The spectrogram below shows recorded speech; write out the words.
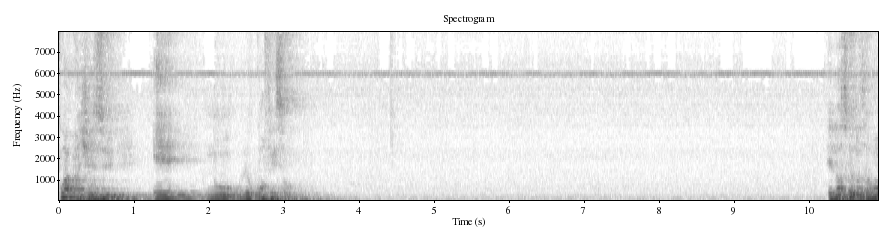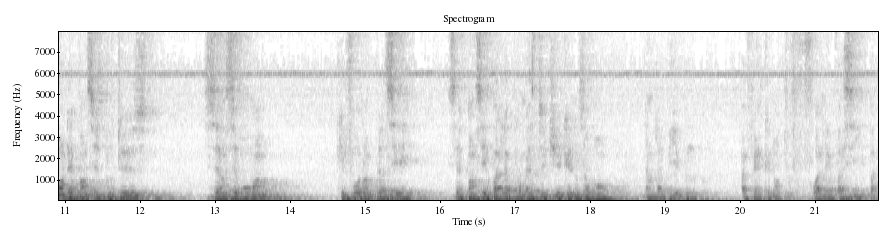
foi en Jésus et nous le confessons. Et lorsque nous avons des pensées douteuses, c'est en ce moment qu'il faut remplacer ces pensées par les promesses de Dieu que nous avons dans la Bible, afin que notre foi ne vacille pas.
